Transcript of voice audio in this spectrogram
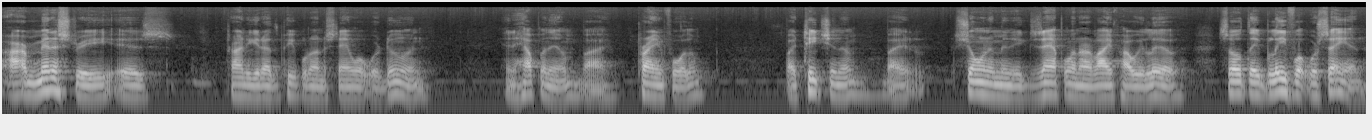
our ministry is trying to get other people to understand what we're doing and helping them by praying for them, by teaching them, by showing them an example in our life how we live, so that they believe what we're saying.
